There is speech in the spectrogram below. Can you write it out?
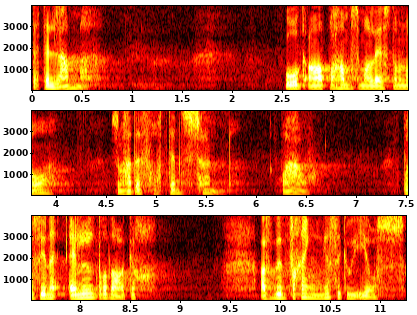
Dette lammet. Og Abraham, som vi har lest om nå, som hadde fått en sønn. Wow. På sine eldre dager. Altså Det vrenger seg jo i oss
